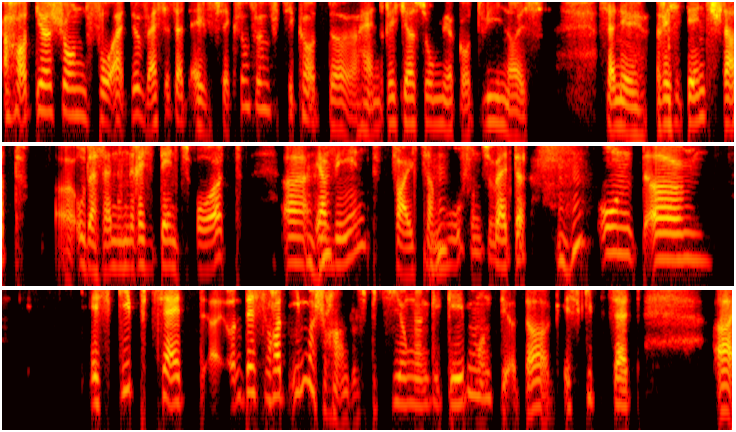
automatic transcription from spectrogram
hat ja schon vor, du weißt ja, seit 1156 hat der Heinrich ja so mir Gott Wien als seine Residenzstadt äh, oder seinen Residenzort äh, mhm. erwähnt, Pfalz am mhm. Hof und so weiter. Mhm. Und ähm, es gibt seit, und das hat immer schon Handelsbeziehungen gegeben und da, es gibt seit Äh,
